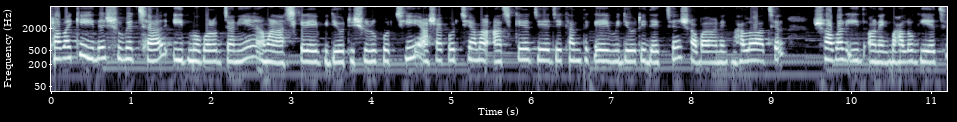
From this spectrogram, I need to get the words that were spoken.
সবাইকে ঈদের শুভেচ্ছা, ঈদ মোবারক জানিয়ে আমার আজকের এই ভিডিওটি শুরু করছি। আশা করছি আমার আজকে যে যেখান থেকে এই ভিডিওটি দেখছেন সবাই অনেক ভালো আছেন। সবার ঈদ অনেক ভালো গিয়েছে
